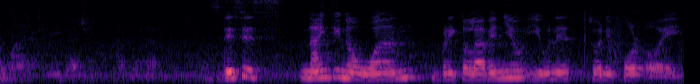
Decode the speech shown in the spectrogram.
a three-bedroom. This is 1901 Brickell Avenue, Unit 2408.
